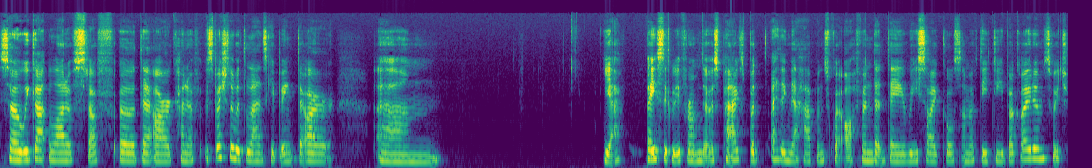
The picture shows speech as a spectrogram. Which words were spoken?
So we got a lot of stuff uh, that are kind of, especially with the landscaping, that are, um, yeah, basically from those packs, but I think that happens quite often that they recycle some of the debug items, which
